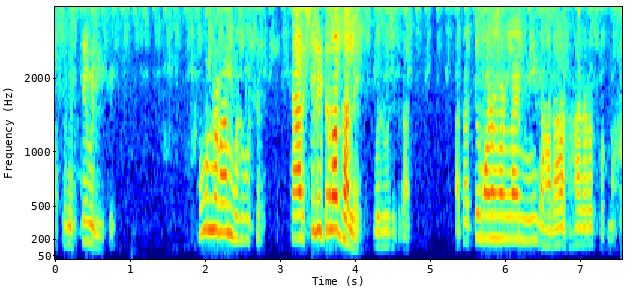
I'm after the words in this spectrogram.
असं नसते म्हणली ती. पूर्ण रान भुसभुशीत. चारशे लिटरलाच झालंय भुसभुशीत रान. आता तो माणूस म्हणला मी दहा दहा दहा हजार सोडणार.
